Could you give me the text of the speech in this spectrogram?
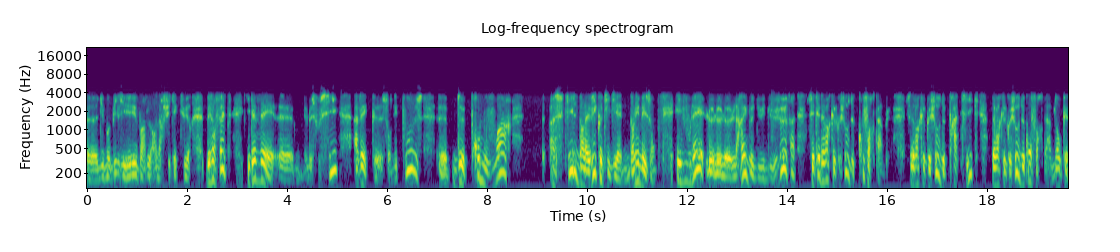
euh, du mobilier, voire en architecture. Mais en fait, il avait euh, le souci, avec euh, son épouse, de promouvoir un style dans la vie quotidienne, dans les maisons. Et il voulait, la règle du, jeu, c'était d'avoir quelque chose de confortable, c'est d'avoir quelque chose de pratique, d'avoir quelque chose de confortable. Donc,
